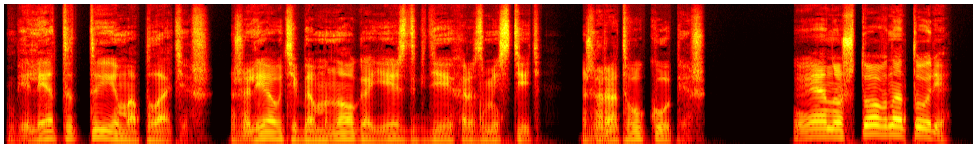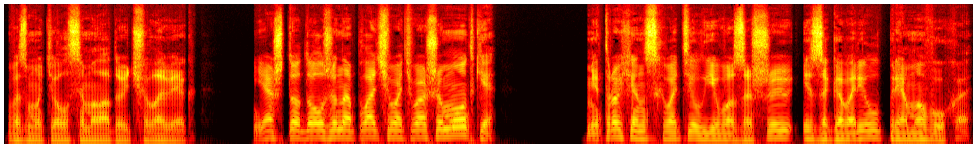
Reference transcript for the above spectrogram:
«Билеты ты им оплатишь. Жилья у тебя много, есть где их разместить. Жратву купишь». «Э, ну что в натуре?» — возмутился молодой человек. «Я что, должен оплачивать ваши мутки?» Митрохин схватил его за шею и заговорил прямо в ухо.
